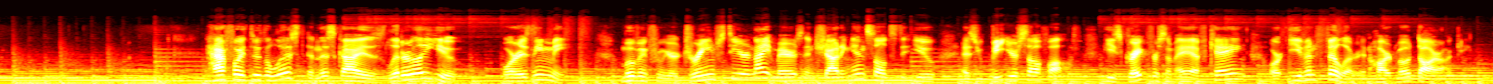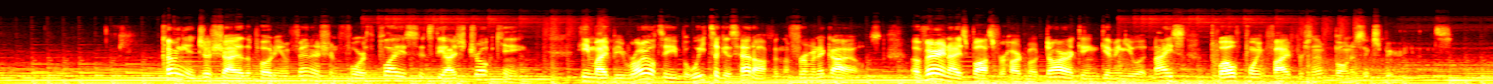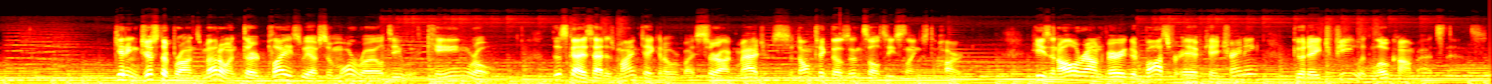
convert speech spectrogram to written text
Halfway through the list, and this guy is literally you, or is he me? Moving from your dreams to your nightmares and shouting insults at you as you beat yourself off. He's great for some AFKing or even filler in hard mode Dharoking. Coming in just shy of the podium finish in fourth place, it's the Ice Troll King. He might be royalty, but we took his head off in the Fremennik Isles. A very nice boss for hard mode Dharoking, giving you a nice 12.5% bonus experience. Getting just a bronze medal in third place, we have some more royalty with King Roald. This guy's had his mind taken over by Surok Magis, so don't take those insults he slings to heart. He's an all-around very good boss for AFK training, good HP with low combat stats.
